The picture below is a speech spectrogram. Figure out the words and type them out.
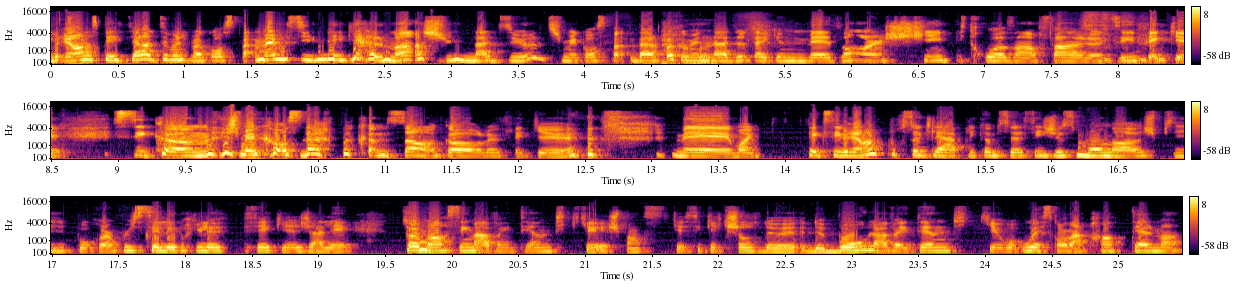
vraiment spécial. Moi, je me considère, même si légalement, je suis une adulte, je me considère pas comme une adulte avec une maison, un chien puis trois enfants. Là, fait que c'est comme, je me considère pas comme ça encore. Là, fait que, mais ouais. Fait que c'est vraiment pour ça que je l'ai appelé comme ça. C'est juste mon âge, puis pour un peu célébrer le fait que j'allais commencer ma vingtaine, puis que je pense que c'est quelque chose de, de, beau, la vingtaine, puis où est-ce qu'on apprend tellement.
